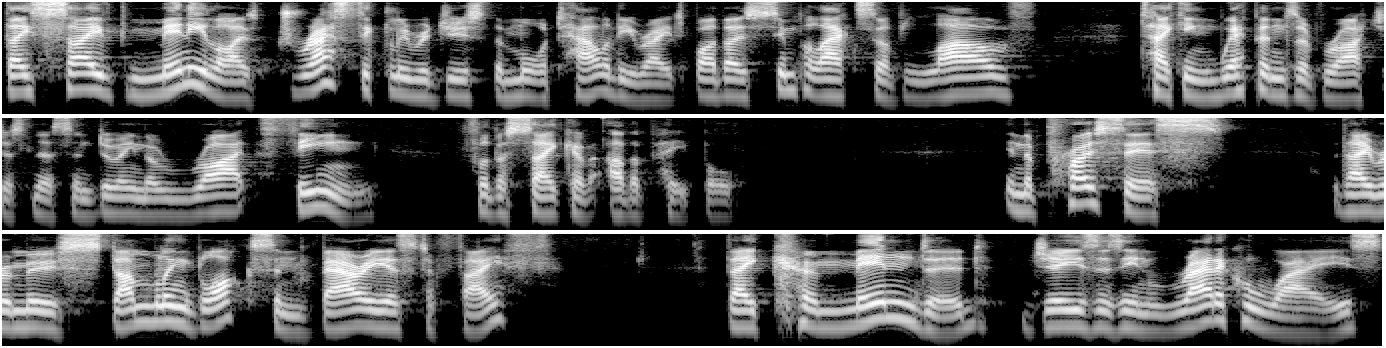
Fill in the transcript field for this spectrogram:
they saved many lives, drastically reduced the mortality rates by those simple acts of love, taking weapons of righteousness, and doing the right thing for the sake of other people. In the process, they removed stumbling blocks and barriers to faith. They commended Jesus in radical ways,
